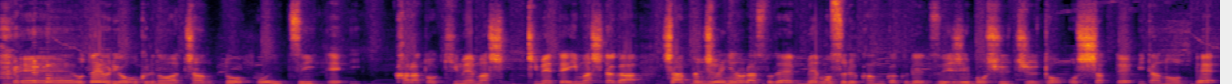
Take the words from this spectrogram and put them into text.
えーお便りを送るのはちゃんと追いついてからと決めまし、決めていましたが、シャープ12のラストでメモする感覚で随時募集中とおっしゃっていたので、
